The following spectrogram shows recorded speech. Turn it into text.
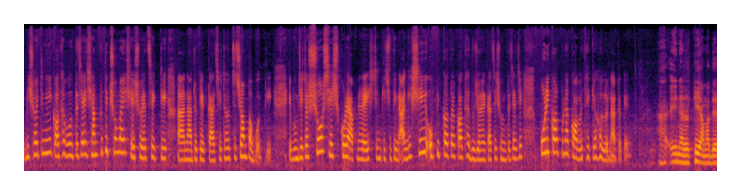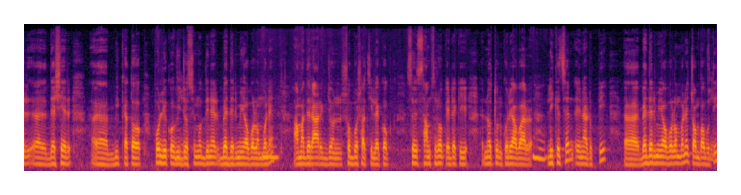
বিষয়টি নিয়ে কথা বলতে চাই সাম্প্রতিক সময়ে শেষ হয়েছে একটি আহ, নাটকের কাজ সেটা হচ্ছে চম্পাবতী এবং যেটা শো শেষ করে আপনারা এসেছেন কিছুদিন আগে সেই অভিজ্ঞতার কথা দুজনের কাছে শুনতে চাই যে পরিকল্পনা কবে থেকে হলো নাটকের? হ্যাঁ, এই নাটকটি আমাদের দেশের বিখ্যাত পল্লী কবি জসিমুদ্দিনের বেদের মেয়ে অবলম্বনে আমাদের আরেকজন সব্যসাচী লেখক সৈয়দ শামসুল হক এটা কি নতুন করে আবার লিখেছেন এই নাটকটি বেদের মেয়ে অবলম্বনে চম্পাবতী।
